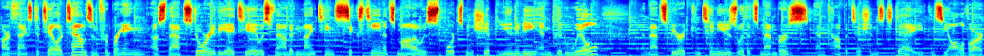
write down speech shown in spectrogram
Our thanks to Taylor Townsend for bringing us that story. The ATA was founded in 1916. Its motto is sportsmanship, unity, and goodwill. And that spirit continues with its members and competitions today. You can see all of our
